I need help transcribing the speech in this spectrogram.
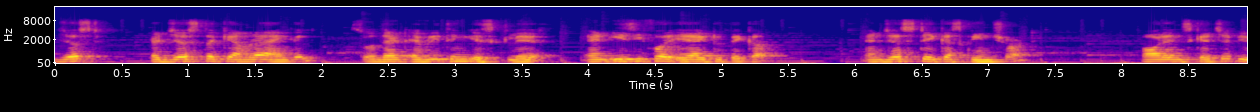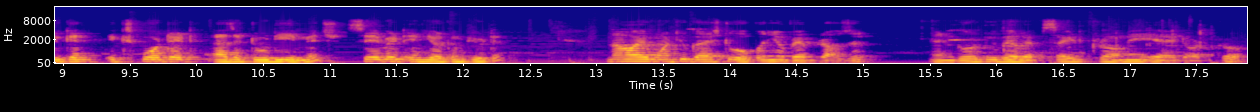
just adjust the camera angle so that everything is clear and easy for AI to pick up and just take a screenshot or in SketchUp you can export it as a 2D image, save it in your computer. Now I want you guys to open your web browser and go to the website promeai.pro.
